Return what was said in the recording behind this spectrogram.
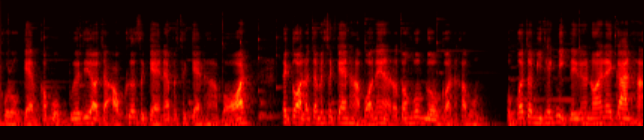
โฮโลแกรมครับผมเพื่อที่เราจะเอาเครื่องสแกนเนยไปสแกนหาบอสแต่ก่อนเราจะไปสแกนหาบอสเนี่ยเราต้องรวบรวมก่อนนะครับผมผมก็จะมีเทคนิคเล็กน้อยในการหา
